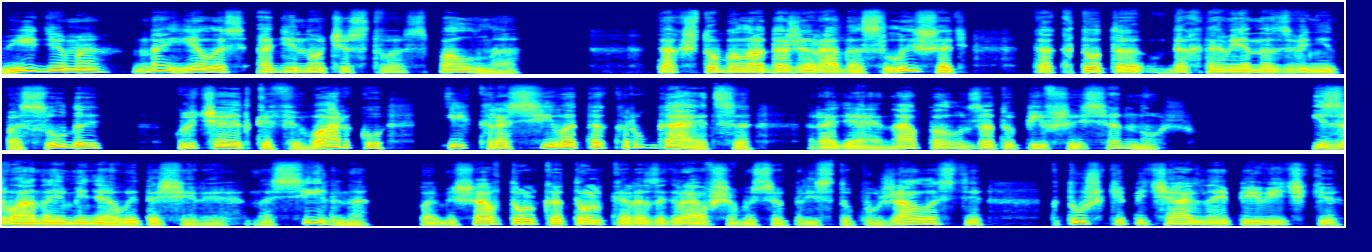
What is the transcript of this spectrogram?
Видимо, наелась одиночество сполна, так что была даже рада слышать, как кто-то вдохновенно звенит посудой, включает кофеварку и красиво так ругается, роняя на пол затупившийся нож. Из ванной меня вытащили насильно, помешав только-только разыгравшемуся приступу жалости к тушке печальной певички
